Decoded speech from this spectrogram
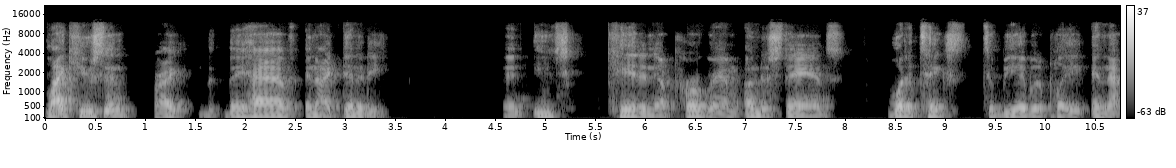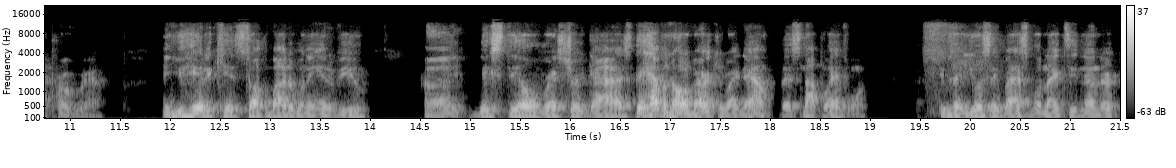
like Houston, right? They have an identity, and each kid in their program understands what it takes to be able to play in that program. And you hear the kids talk about it when they interview. Uh, they still redshirt guys. They have an All American right now that's not playing for them. He was at USA Basketball 19 under.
